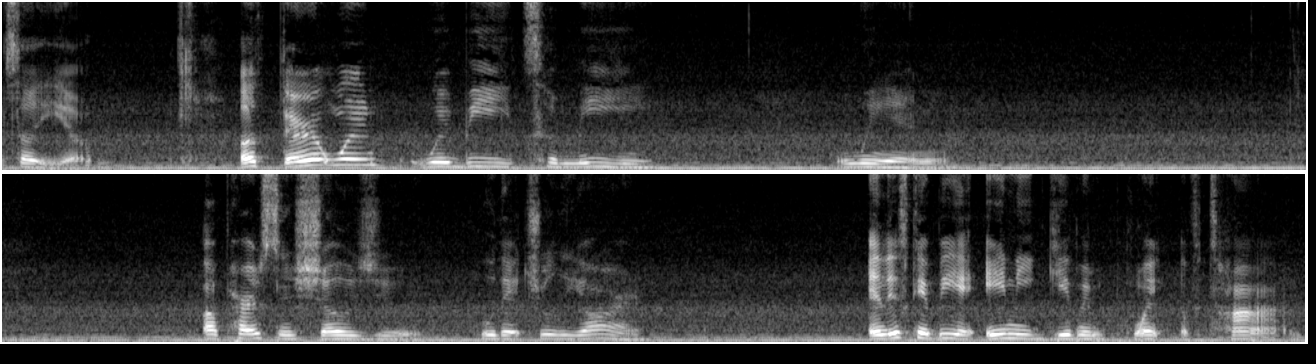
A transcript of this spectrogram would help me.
so yeah. A third one would be to me when a person shows you who they truly are. And this can be at any given point of time.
